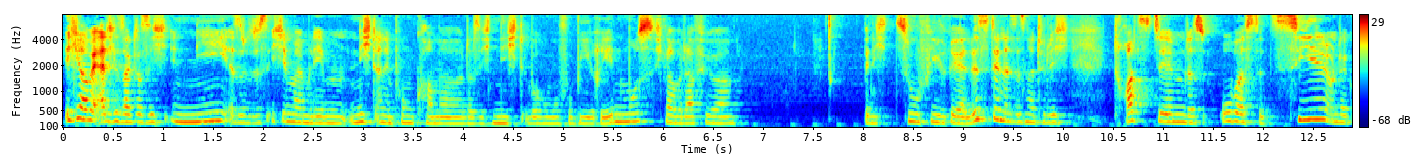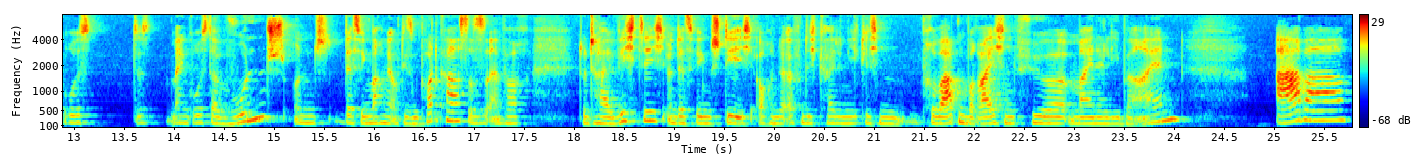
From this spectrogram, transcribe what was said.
ich glaube ehrlich gesagt, dass ich nie, also dass ich in meinem Leben nicht an den Punkt komme, dass ich nicht über Homophobie reden muss. Ich glaube, dafür bin ich zu viel Realistin. Es ist natürlich trotzdem das oberste Ziel und der größte, das, mein größter Wunsch. Und deswegen machen wir auch diesen Podcast. Das ist einfach total wichtig. Und deswegen stehe ich auch in der Öffentlichkeit in jeglichen privaten Bereichen für meine Liebe ein. Aber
